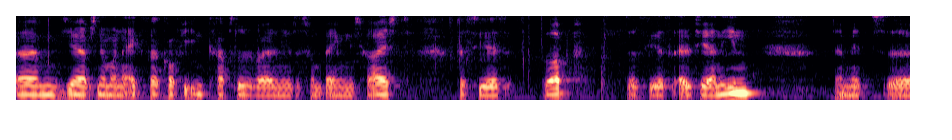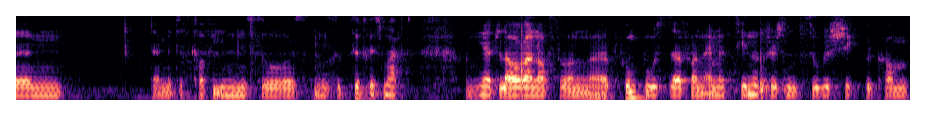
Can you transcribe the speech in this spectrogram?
Ähm, hier habe ich nochmal eine extra Koffeinkapsel, weil mir das vom Bang nicht reicht. Das hier ist Rob, das hier ist L-Theanin, damit, ähm, damit das Koffein nicht so, nicht so zittrig macht. Und hier hat Laura noch so einen äh, Pumpbooster von MST Nutrition zugeschickt bekommen.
